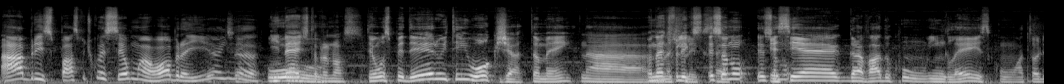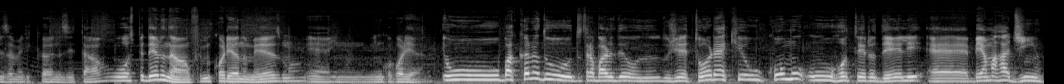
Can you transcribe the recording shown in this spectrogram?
abre espaço pra te conhecer uma obra aí ainda O- inédita pra nós. Tem o Hospedeiro e tem o Okja também na O na Netflix. Esse eu não- esse Esse é gravado com em inglês, com atores americanos e tal. O Hospedeiro não, é um filme coreano mesmo, é em língua coreana. O bacana do, do trabalho do, do- do diretor é que o, como o roteiro dele é bem amarradinho.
